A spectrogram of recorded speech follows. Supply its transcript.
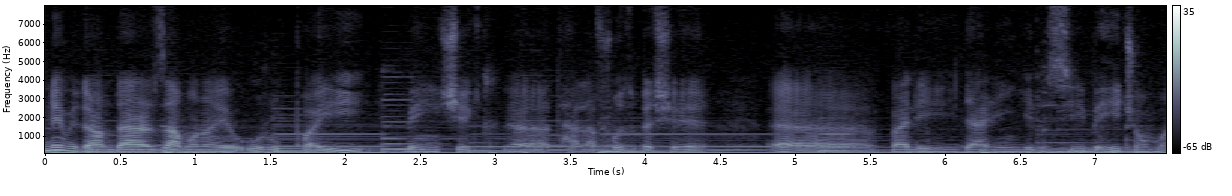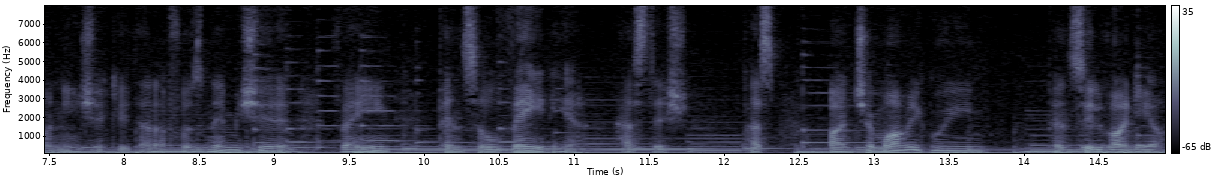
نمی‌دونم در زبانهای اروپایی به این شکل تلفظ بشه ولی در انگلیسی به هیچ عنوان این شکلی تلفظ نمیشه و این پنسیلوانیا هستش. پس آنچه ما می‌گوییم پنسیلوانیا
